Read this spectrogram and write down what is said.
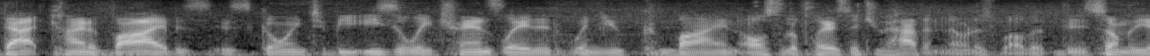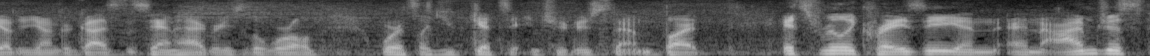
that kind of vibe is, is going to be easily translated when you combine also the players that you haven't known as well. That the, some of the other younger guys, the Sam Haggertys of the world, where it's like you get to introduce them, but. It's really crazy, and, and I'm just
